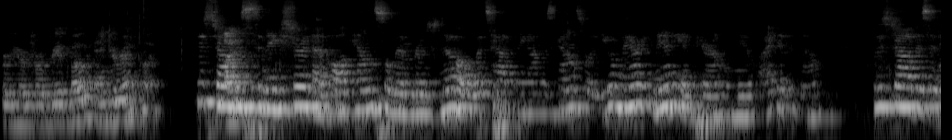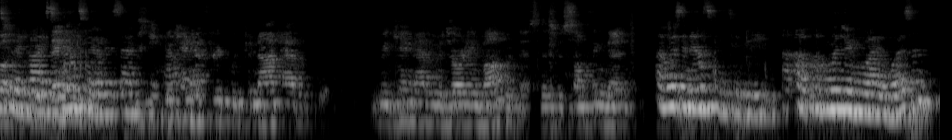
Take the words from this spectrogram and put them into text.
for your appropriate vote and your input. Whose job is to make sure that all council members know what's happening on this council. You, Mary, Manny apparently knew, I didn't know. Whose job is it Well, to advise they- council what is We actually we can't have three, we could not have, we can't have a majority involved with this. This was something that I wasn't asking to be, I, I'm wondering why I wasn't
